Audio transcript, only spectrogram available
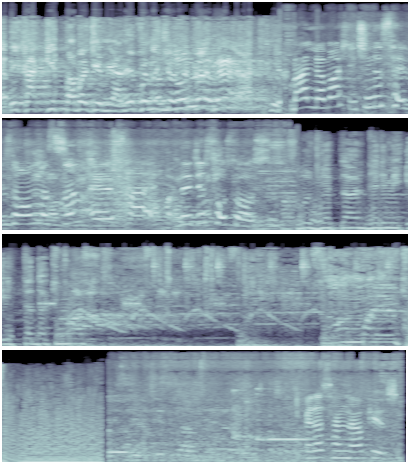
Ya bir kalk git babacığım ya ne konuşuyorsun be? Ben lavaş içinde sebze olmasın, e, sadece sos olsun. Bu cepler derimi ittidaki var. Vedat sen ne yapıyorsun?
